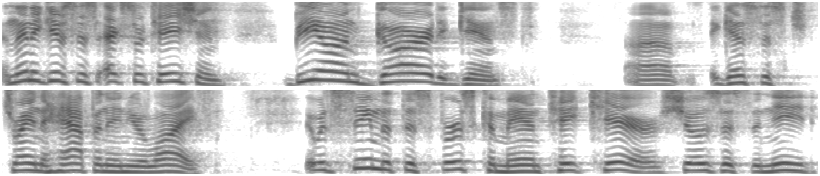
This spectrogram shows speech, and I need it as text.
And then he gives this exhortation be on guard against, uh, against this trying to happen in your life. It would seem that this first command, take care, shows us the need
